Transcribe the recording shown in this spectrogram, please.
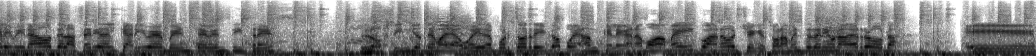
eliminados de la Serie del Caribe 2023. Los indios de Mayagüez y de Puerto Rico, pues aunque le ganamos a México anoche, que solamente tenía una derrota, eh,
